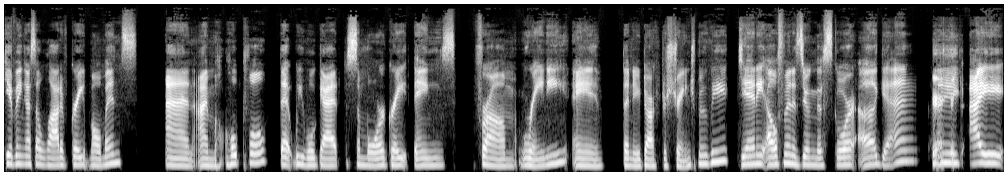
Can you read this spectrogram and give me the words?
giving us a lot of great moments, and I'm hopeful that we will get some more great things from Raimi and the new Doctor Strange movie. Danny Elfman is doing the score again. Like, I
